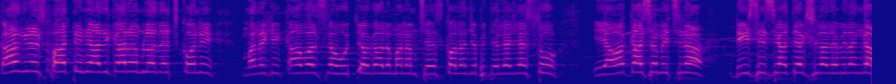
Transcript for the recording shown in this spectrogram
కాంగ్రెస్ పార్టీని అధికారంలో తెచ్చుకొని మనకి కావాల్సిన ఉద్యోగాలు మనం చేసుకోవాలని చెప్పి తెలియజేస్తూ ఈ అవకాశం ఇచ్చిన డిసిసి అధ్యక్షులు అదేవిధంగా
